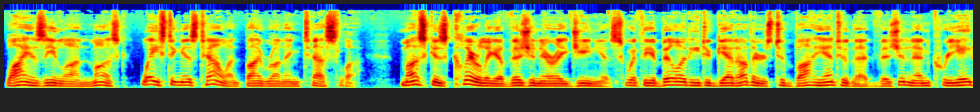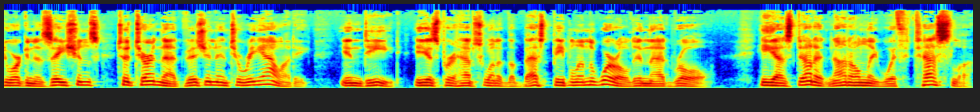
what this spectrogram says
Why is Elon Musk wasting his talent by running Tesla? Musk is clearly a visionary genius with the ability to get others to buy into that vision and create organizations to turn that vision into reality. Indeed, he is perhaps one of the best people in the world in that role. He has done it not only with Tesla,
